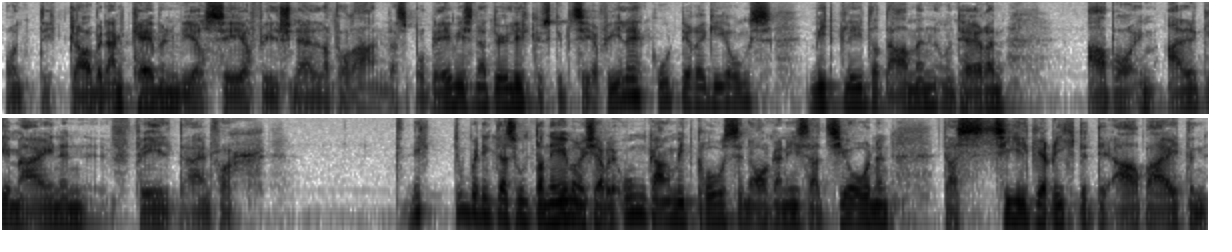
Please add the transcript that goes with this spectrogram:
Und ich glaube, dann kämen wir sehr viel schneller voran. Das Problem ist natürlich, es gibt sehr viele gute Regierungsmitglieder, Damen und Herren, aber im Allgemeinen fehlt einfach nicht unbedingt das Unternehmerische, aber der Umgang mit großen Organisationen, das zielgerichtete Arbeiten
